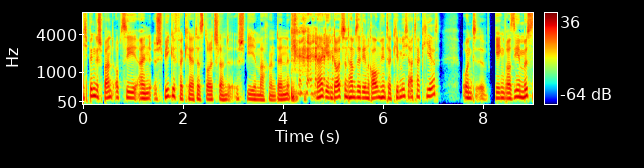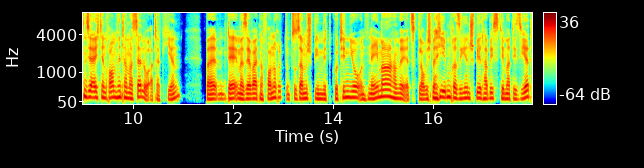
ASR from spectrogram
Ich bin gespannt, ob sie ein spiegelverkehrtes Deutschland-Spiel machen, denn na, gegen Deutschland haben sie den Raum hinter Kimmich attackiert und äh, gegen Brasilien müssten sie eigentlich den Raum hinter Marcelo attackieren, weil der immer sehr weit nach vorne rückt. Im Zusammenspiel mit Coutinho und Neymar haben wir jetzt, glaube ich, bei jedem Brasilien-Spiel habe ich es thematisiert.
